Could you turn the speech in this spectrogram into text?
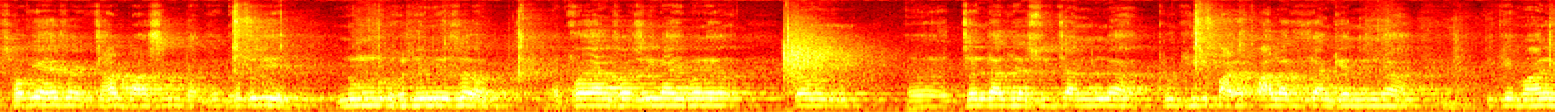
소개해서 잘 봤습니다. 그- 그들이 눈물 흘리면서 고향 소식이나 이번에 좀 어, 전달될 수 있지 않는가 그 길이 빨라, 빨라지지 않겠는가 이렇게 많이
